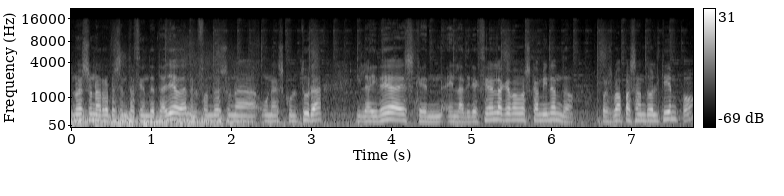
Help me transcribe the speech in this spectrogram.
No es una representación detallada, en el fondo es una, una escultura y la idea es que en, la dirección en la que vamos caminando pues va pasando el tiempo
